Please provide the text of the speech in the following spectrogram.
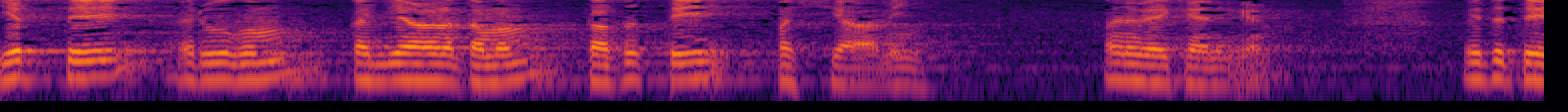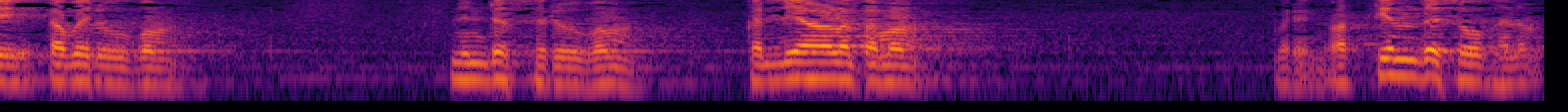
യത്തേ രൂപം കല്യാണതമം തത് പശ്യാമി. അതിനെ വ്യാഖ്യാനിക്കുകയാണ്. യത്തേ തവരൂപം. നിന്റെ സ്വരൂപം. കല്യാണതമം. പറയുന്നു. അത്യന്ത ശോഭനം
